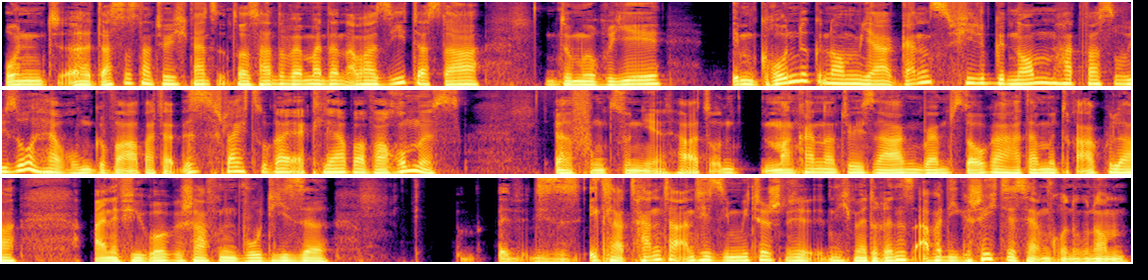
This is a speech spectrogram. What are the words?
und äh, das ist natürlich ganz interessant. Und wenn man dann aber sieht, dass da de Maurier im Grunde genommen ja ganz viel genommen hat, was sowieso herumgewabert hat, ist es vielleicht sogar erklärbar, warum es äh, funktioniert hat. Und man kann natürlich sagen, Bram Stoker hat da mit Dracula eine Figur geschaffen, wo diese äh, dieses eklatante antisemitische nicht mehr drin ist, aber die Geschichte ist ja im Grunde genommen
